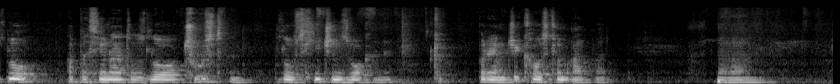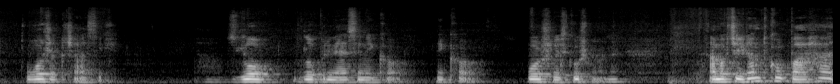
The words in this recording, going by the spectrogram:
zelo apasionato, zelo čustven, zelo vzhičen zvok, enem Čekovskem ali pa um, Vožek časih. Zelo, zelo prinese neko, neko boljšo izkušnjo. Ne? Ampak, če grem tako baha,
